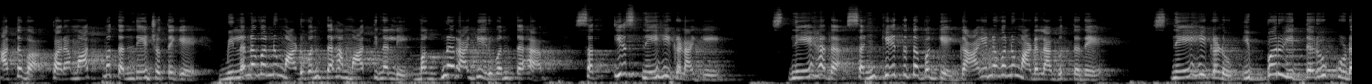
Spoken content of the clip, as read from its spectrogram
ಅಥವಾ ಪರಮಾತ್ಮ ತಂದೆಯ ಜೊತೆಗೆ ಮಿಲನವನ್ನು ಮಾಡುವಂತಹ ಮಾತಿನಲ್ಲಿ ಮಗ್ನರಾಗಿ ಇರುವಂತಹ ಸತ್ಯ ಸ್ನೇಹಿಗಳಾಗಿ ಸ್ನೇಹದ ಸಂಕೇತದ ಬಗ್ಗೆ ಗಾಯನವನ್ನು ಮಾಡಲಾಗುತ್ತದೆ. ಸ್ನೇಹಿಗಳು ಇಬ್ಬರು ಇದ್ದರೂ ಕೂಡ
